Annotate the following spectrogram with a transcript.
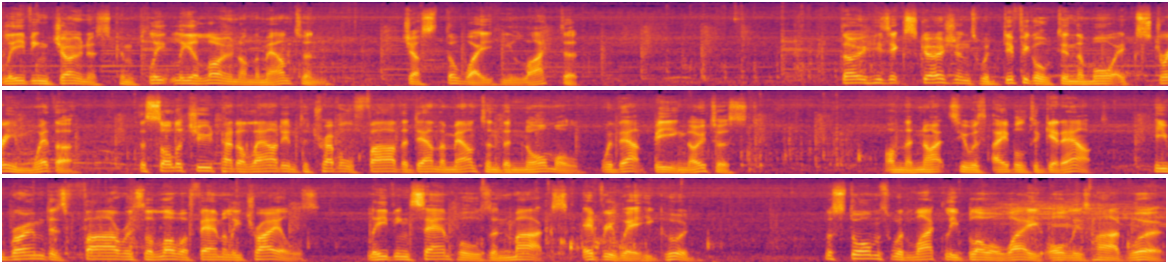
leaving Jonas completely alone on the mountain, just the way he liked it. Though his excursions were difficult in the more extreme weather, the solitude had allowed him to travel farther down the mountain than normal without being noticed. On the nights he was able to get out, he roamed as far as the lower family trails, leaving samples and marks everywhere he could. The storms would likely blow away all his hard work,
